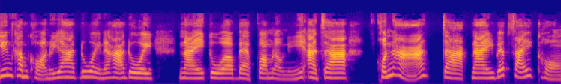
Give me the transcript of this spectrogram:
ยื่นคำขออนุญาตด้วยนะคะ โดยในตัวแบบฟอร์มเหล่านี้อาจจะค้นหาจากในเว็บไซต์ของ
